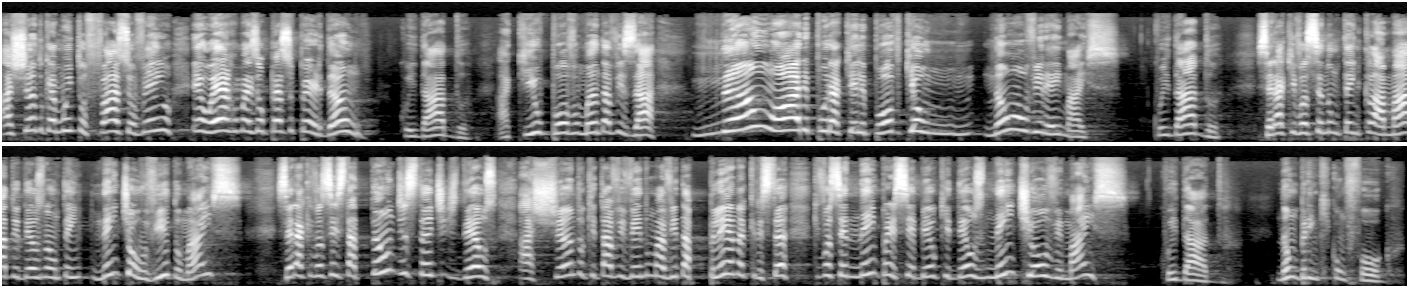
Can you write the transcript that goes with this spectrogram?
achando que é muito fácil. Eu venho, eu erro, mas eu peço perdão. Cuidado, aqui o povo manda avisar: não ore por aquele povo que eu não ouvirei mais. Cuidado. Será que você não tem clamado e Deus não tem nem te ouvido mais? Será que você está tão distante de Deus, achando que está vivendo uma vida plena cristã, que você nem percebeu que Deus nem te ouve mais? Cuidado. Não brinque com fogo.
